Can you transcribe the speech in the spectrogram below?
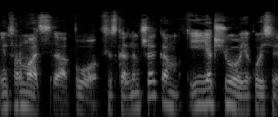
інформація по фіскальним чекам. І якщо якогось, е,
